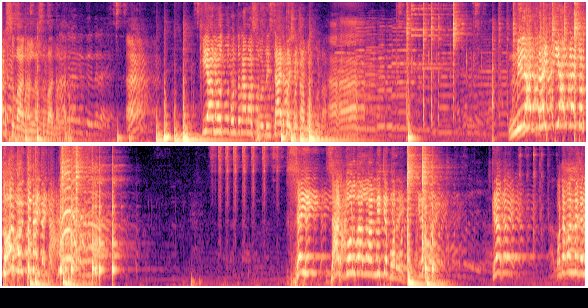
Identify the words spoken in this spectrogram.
আর সুবান আল্লাহ সুবান আল্লাহ? কিয়ামত পর্যন্ত নামাজ পড়বি চার পয়সা কামড় না। মিলাদ নাই কিয়াম নাই তোর ধর্মই তো নাই বেটা। সেই যার দরুদ আল্লাহ নিজে পড়ে। কিরা পড়ে? কথা কন না কেন?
